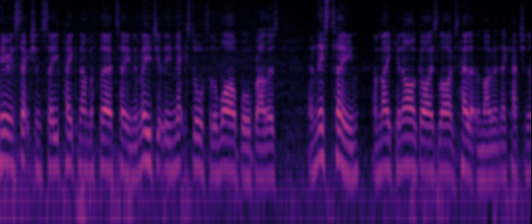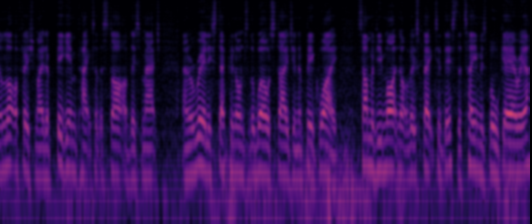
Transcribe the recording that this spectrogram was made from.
Here in section C, peg number 13, immediately next door to the Wild Ball brothers. And this team are making our guys' lives hell at the moment. They're catching a lot of fish, made a big impact at the start of this match, and are really stepping onto the world stage in a big way. Some of you might not have expected this. The team is Bulgaria,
